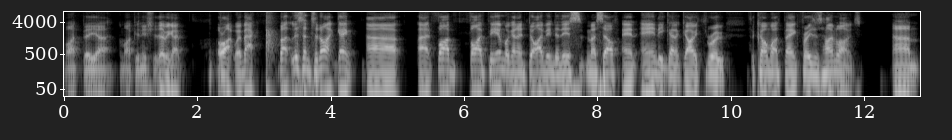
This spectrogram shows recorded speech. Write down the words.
might be uh, might be an issue. There we go. All right, we're back. But listen, tonight, gang, uh, at 5, 5 p.m., we're going to dive into this. Myself and Andy going to go through the Commonwealth Bank freezes home loans. Um,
